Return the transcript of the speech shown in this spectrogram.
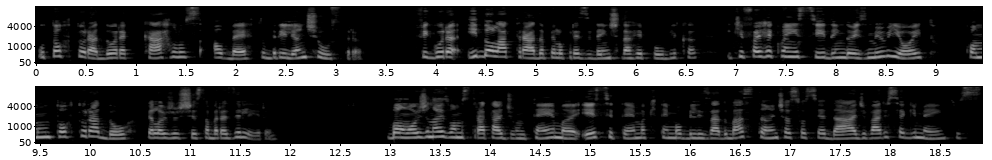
o torturador é Carlos Alberto Brilhante Ustra, figura idolatrada pelo presidente da República e que foi reconhecido em 2008 como um torturador pela justiça brasileira. Bom, hoje nós vamos tratar de um tema, esse tema que tem mobilizado bastante a sociedade, vários segmentos,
